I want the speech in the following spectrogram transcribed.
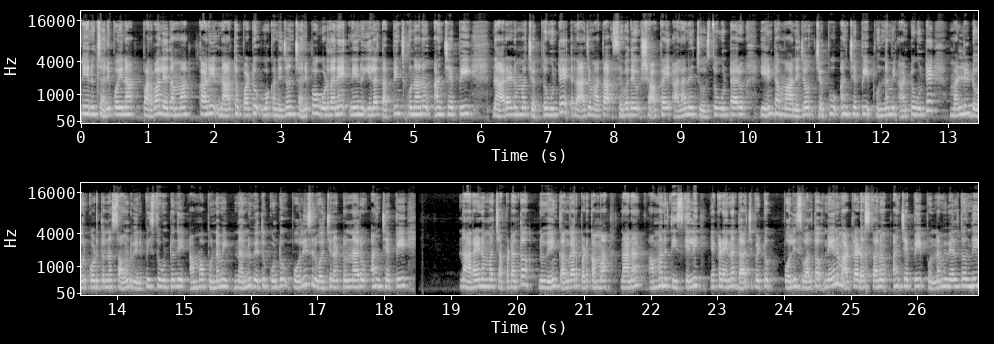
నేను చనిపోయినా పర్వాలేదమ్మా కానీ నాతో పాటు ఒక నిజం చనిపోకూడదనే నేను ఇలా తప్పించుకున్నాను అని చెప్పి నారాయణమ్మ చెప్తూ ఉంటే రాజమాత శివదేవ్ షాక్ అయి అలానే చూస్తూ ఉంటారు. ఏంటమ్మా నిజం? చెప్పు అని చెప్పి పున్నమి అంటూ ఉంటే మళ్ళీ డోర్ కొడుతున్న సౌండ్ వినిపిస్తూ ఉంటుంది. అమ్మ పున్నమి నన్ను వెతుక్కుంటూ పోలీసులు వచ్చినట్టున్నారు అని చెప్పి నారాయణమ్మ చెప్పడంతో నువ్వేం కంగారు పడకమ్మా. నాన్న అమ్మను తీసుకెళ్ళి ఎక్కడైనా దాచిపెట్టు. పోలీసు వాళ్ళతో నేను మాట్లాడొస్తాను అని చెప్పి పున్నమి వెళ్తుంది.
